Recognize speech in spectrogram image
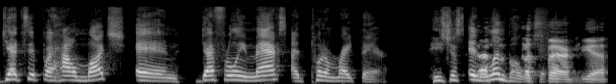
gets it, but how much, and definitely max, I'd put him right there. He's just in that's, limbo. That's fair. Yeah.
